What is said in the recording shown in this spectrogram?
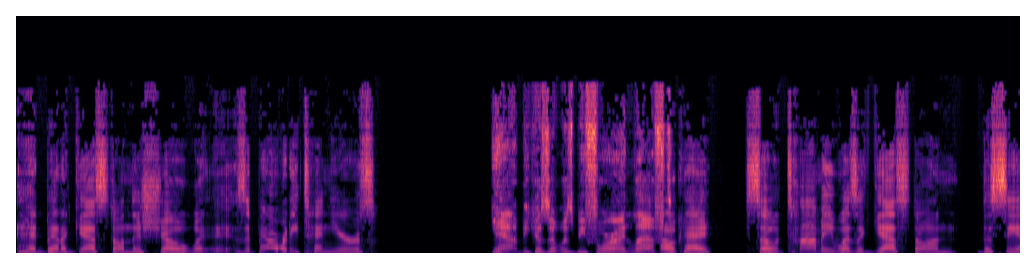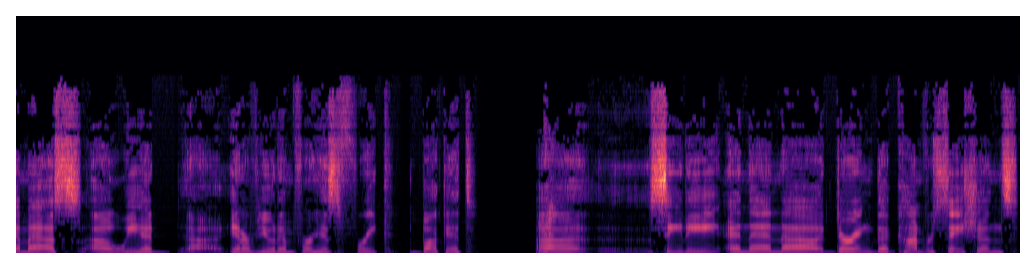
had been a guest on this show. What has it been already 10 years? Yeah, because it was before I left. Okay. So Tommy was a guest on the CMS. Uh, we had uh, interviewed him for his Freak Bucket uh, CD. And then uh, during the conversations,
